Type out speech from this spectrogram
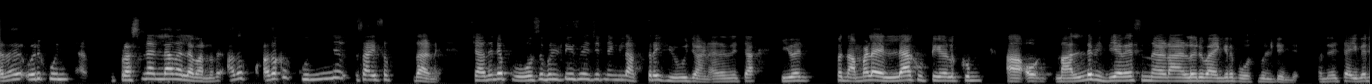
അതായത് ഒരു കുഞ്ഞ് പ്രശ്നമല്ല എന്നല്ല പറഞ്ഞത്. അത് അതൊക്കെ കുഞ്ഞ് സൈസ് ഓഫ് ഇതാണ്. പക്ഷെ അതിന്റെ പോസിബിലിറ്റീസ് വെച്ചിട്ടുണ്ടെങ്കിൽ അത്ര ഹ്യൂജ് ആണ്. അതെന്ന് വെച്ചാൽ ഈവൻ ഇപ്പൊ നമ്മളെ എല്ലാ കുട്ടികൾക്കും നല്ല വിദ്യാഭ്യാസം നേടാനുള്ള ഒരു ഭയങ്കര പോസിബിലിറ്റി ഉണ്ട്. എന്ന് വെച്ചാൽ ഇവർ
